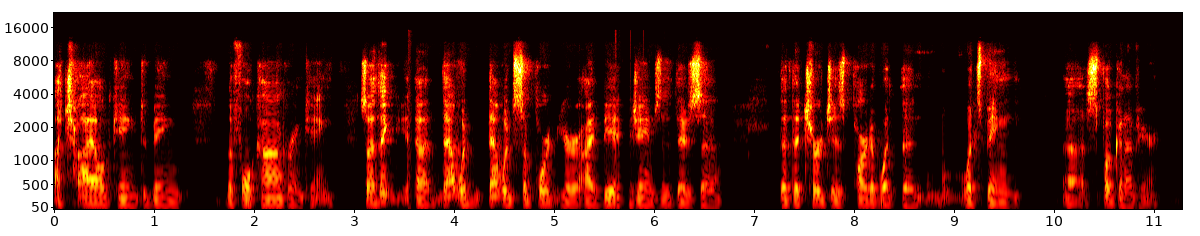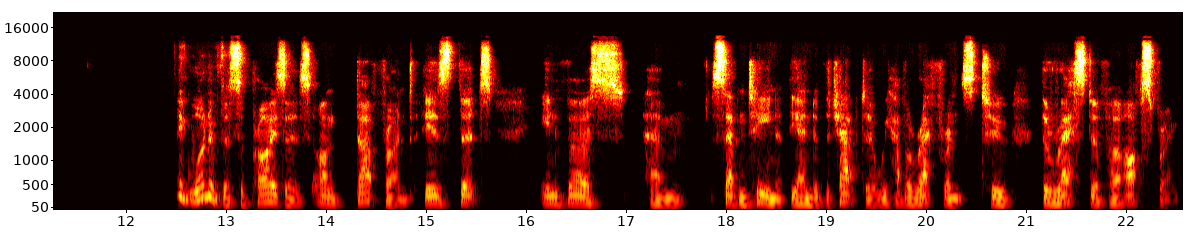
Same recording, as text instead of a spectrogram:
a child king to being the full conquering king. So I think uh, that would that would support your idea, James, that there's a that the church is part of what the what's being uh, spoken of here. I think one of the surprises on that front is that in verse um, 17 at the end of the chapter, we have a reference to the rest of her offspring.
